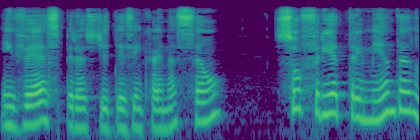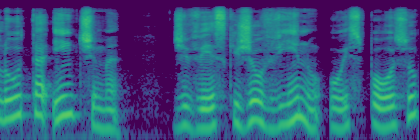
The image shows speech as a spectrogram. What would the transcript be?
em vésperas de desencarnação, sofria tremenda luta íntima, de vez que Jovino, o esposo,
